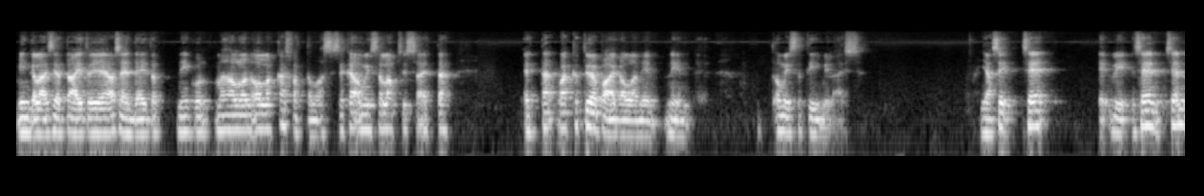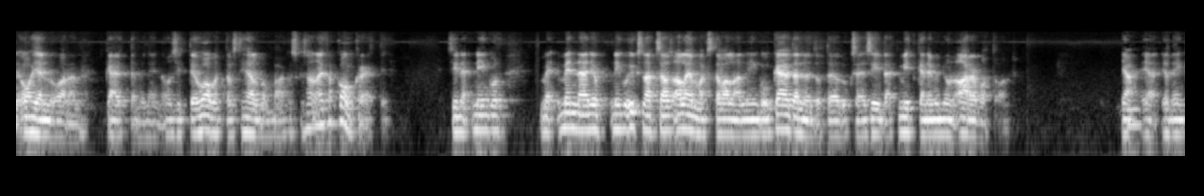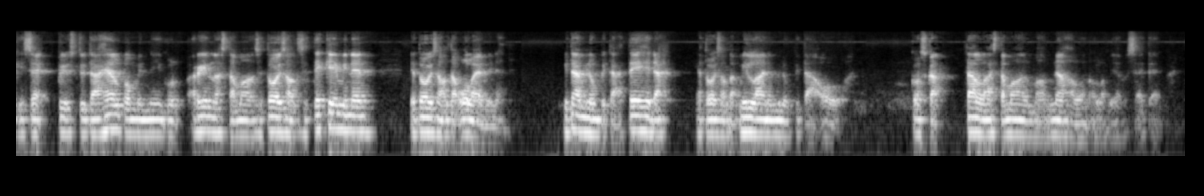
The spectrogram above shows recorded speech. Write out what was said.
minkälaisia taitoja ja asenteita niin kuin mä haluan olla kasvattamassa sekä omissa lapsissa että, että vaikka työpaikalla, niin, niin omissa tiimiläissä. Ja se, se sen, sen ohjenuoran käyttäminen on sitten huomattavasti helpompaa, koska se on aika konkreettinen. Siinä niin kuin me mennään jo niin kuin yksi natsaus alemmaksi tavallaan niin kuin käytännön toteutukseen siitä, että mitkä ne minun arvot on. Ja, mm. ja jotenkin se pystytään helpommin niin kuin rinnastamaan se toisaalta se tekeminen ja toisaalta oleminen. mitä minun pitää tehdä ja toisaalta millainen minun pitää olla. Koska tällaista maailmaa minä haluan olla viemässä eteenpäin.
